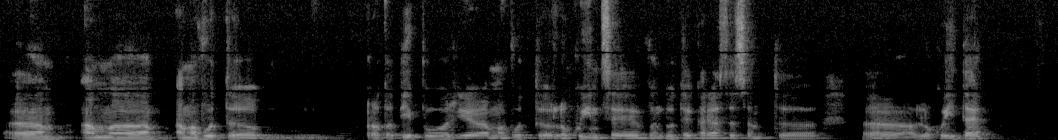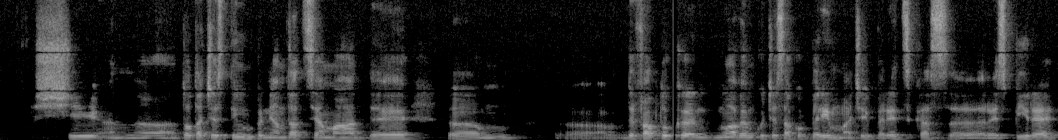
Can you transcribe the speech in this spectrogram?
Uh, am, uh, am avut uh, prototipuri, am avut locuințe vândute care astăzi sunt uh, uh locuite și în uh, tot acest timp ne-am dat seama de um, de faptul că nu avem cu ce să acoperim acei pereți ca să respire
